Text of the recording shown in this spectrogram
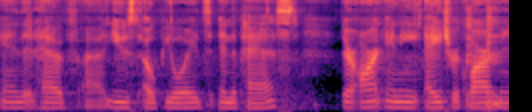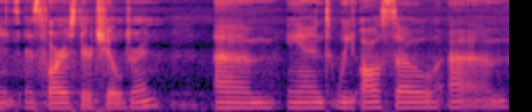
and that have uh, used opioids in the past. There aren't any age requirements as far as their children. Um, and we also um,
